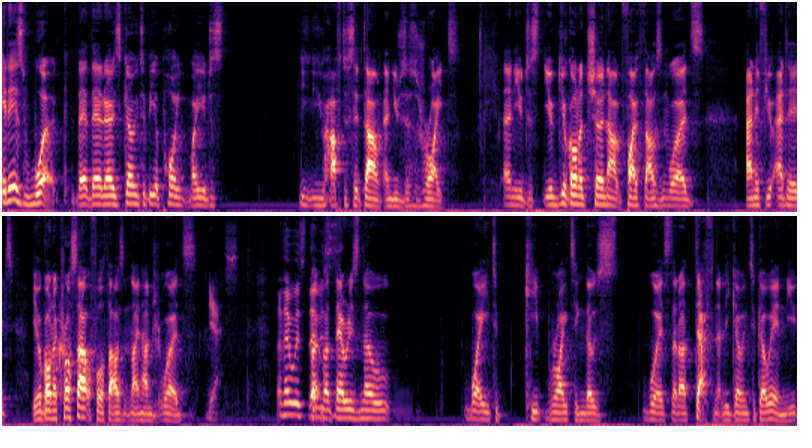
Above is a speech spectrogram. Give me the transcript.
it is work. There, there is going to be a point where you just you have to sit down and you just write, and you just you're, you're gonna churn out five thousand words, and if you edit, you're gonna cross out four thousand nine hundred words. Yes, and there was, there but, was... but there is no way to keep writing those words that are definitely going to go in. You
